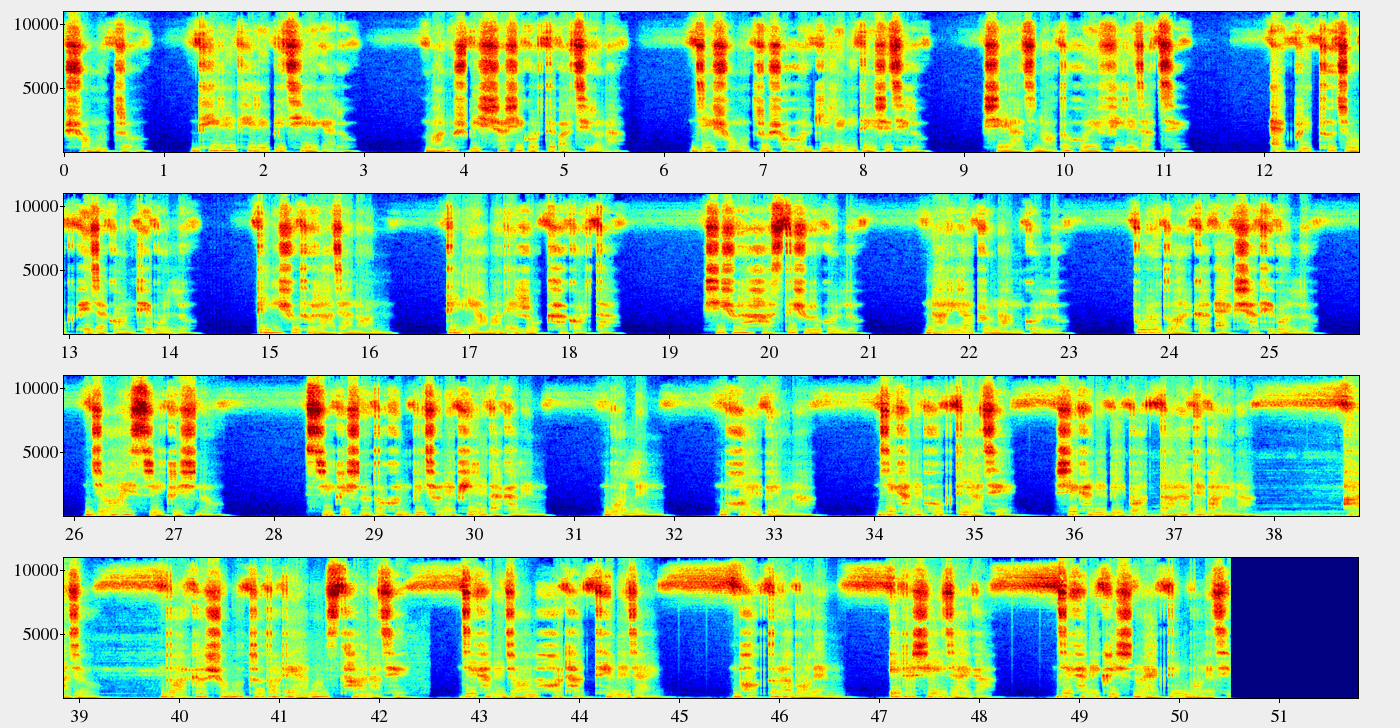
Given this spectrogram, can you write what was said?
সমুদ্র ধীরে ধীরে পিছিয়ে গেল। মানুষ বিশ্বাসই করতে পারছিল না যে সমুদ্র শহর গিলে নিতে এসেছিল। সে আজ নত হয়ে ফিরে যাচ্ছে। এক বৃদ্ধ চোখ ভেজা কণ্ঠে বলল, তিনি শুধু রাজা নন, তিনি আমাদের রক্ষাকর্তা। শিশুরা হাসতে শুরু করল, নারীরা প্রণাম করল, পুরো দ্বারকা একসাথে বলল জয় শ্রীকৃষ্ণ। শ্রীকৃষ্ণ তখন পিছনে ফিরে তাকালেন। বললেন, ভয় পেও না। যেখানে ভক্তি আছে, সেখানে বিপদ দাঁড়াতে পারে না। আজও দ্বারকার সমুদ্র তটে এমন স্থান আছে, যেখানে জল হঠাৎ থেমে যায়। ভক্তরা বলেন, এটা সেই জায়গা, যেখানে কৃষ্ণ একদিন বলেছে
